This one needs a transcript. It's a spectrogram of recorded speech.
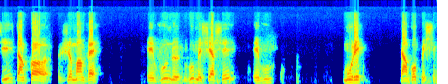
dit encore, je m'en vais et vous, ne, vous me cherchez et vous mourrez dans vos péchés.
